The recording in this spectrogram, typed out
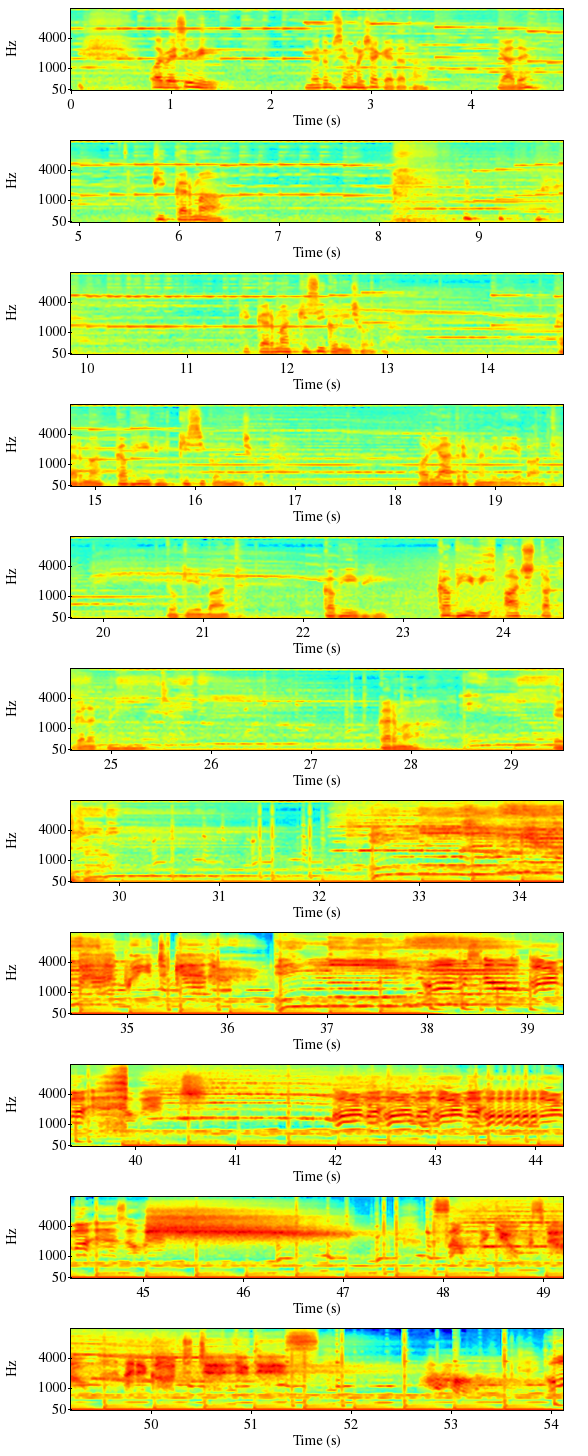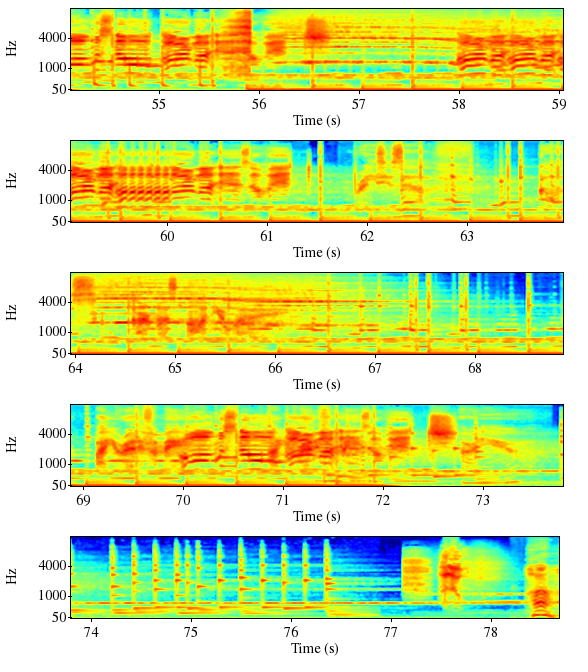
और वैसे भी, मैं तुमसे हमेशा कहता था, याद है? कि कर्मा कि कर्मा किसी को नहीं छोड़ता। कर्मा कभी भी किसी को नहीं छोड़ता। और याद रखना मेरी ये बात, क्योंकि ये बात कभी भी कभी भी आज तक गलत नहीं हुई। कर्मा इज़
